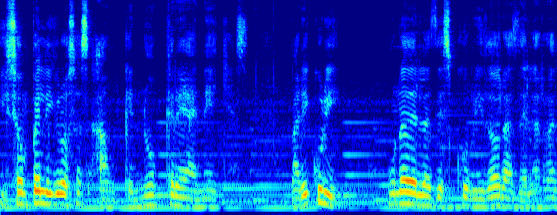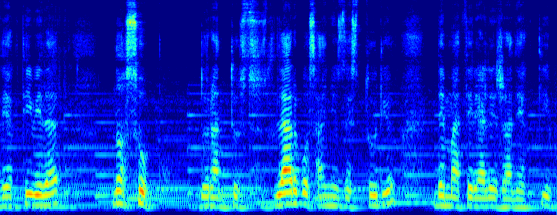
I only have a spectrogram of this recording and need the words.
y son peligrosas aunque no crea en ellas. Marie Curie, una de las descubridoras de la radioactividad, no supo, durante sus largos años de estudio de materiales radioactivos,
